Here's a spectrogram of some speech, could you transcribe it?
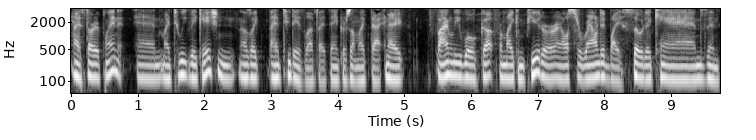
I started playing it. And my two week vacation, I was like, I had two days left, I think, or something like that. And I finally woke up from my computer and I was surrounded by soda cans and.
